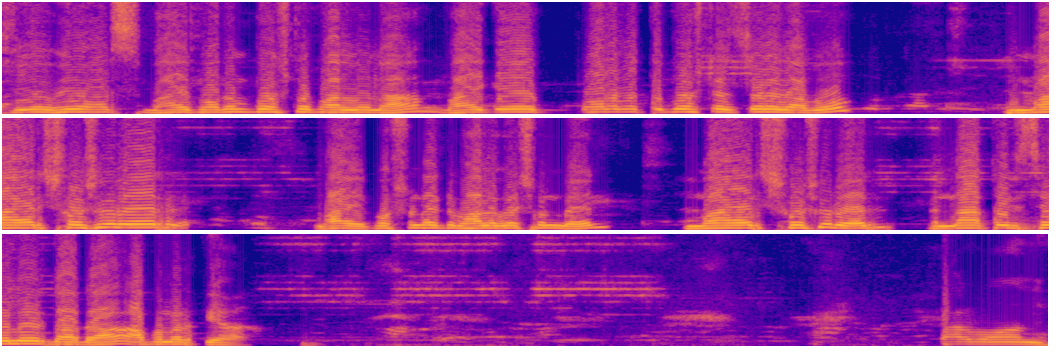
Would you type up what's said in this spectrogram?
প্রিয় ভিউয়ার্স ভাই প্রথম প্রশ্ন পারল না। ভাইকে পরবর্তী প্রশ্নে চলে যাব। মায়ের শ্বশুরের ভাই প্রশ্নটা একটু ভালো করে শুনবেন। মায়ের শ্বশুরের নাতির ছেলের দাদা আপনার কে? হয় পারব না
